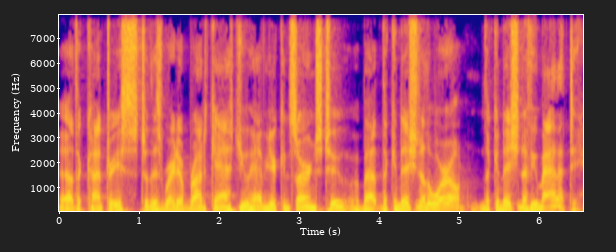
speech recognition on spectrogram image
other countries to this radio broadcast, you have your concerns too about the condition of the world, the condition of humanity.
